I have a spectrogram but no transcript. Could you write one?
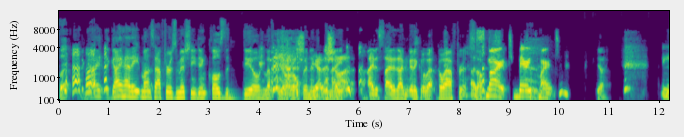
The guy, the guy had eight months after his mission. He didn't close the deal. He left the door open, he and, had a and shot. I, I decided I'm going to go go after it. So smart, very smart. yeah, Mm.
